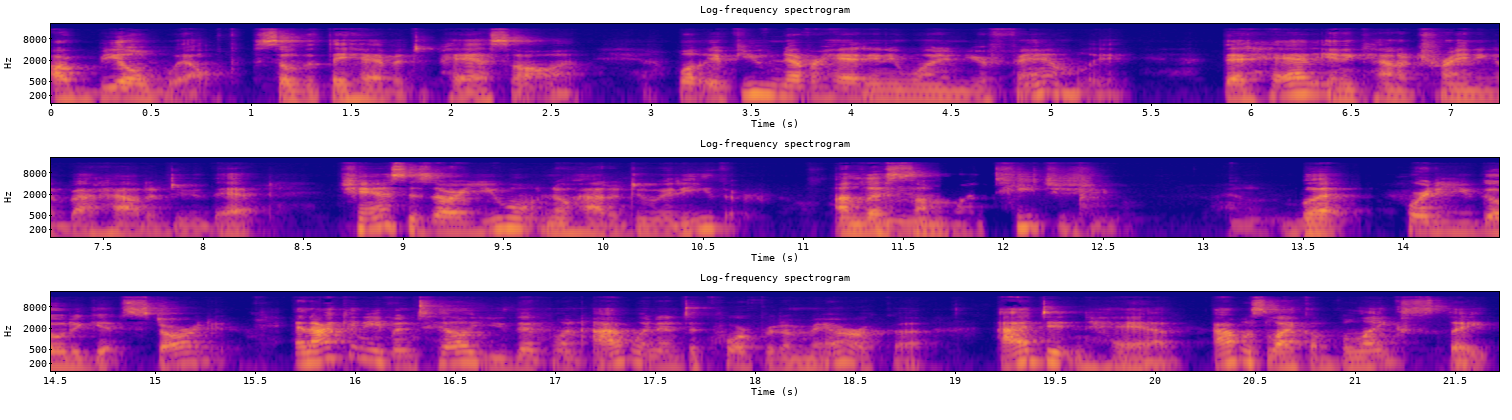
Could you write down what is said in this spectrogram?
or build wealth so that they have it to pass on. Well, if you've never had anyone in your family that had any kind of training about how to do that, chances are you won't know how to do it either unless Mm. someone teaches you. Mhm. But where do you go to get started? And I can even tell you that when I went into corporate America, I didn't have, I was like a blank slate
